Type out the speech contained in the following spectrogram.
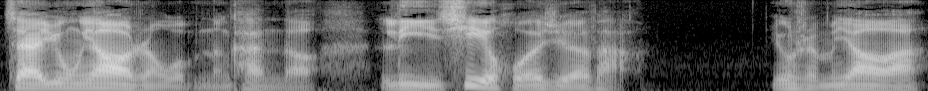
在用药上我们能看到理气活血法用什么药啊？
